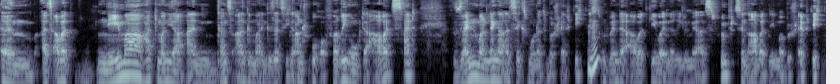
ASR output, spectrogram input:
ähm, als Arbeitnehmer hat man ja einen ganz allgemeinen gesetzlichen Anspruch auf Verringerung der Arbeitszeit, wenn man länger als sechs Monate beschäftigt ist mhm. und wenn der Arbeitgeber in der Regel mehr als 15 Arbeitnehmer beschäftigt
